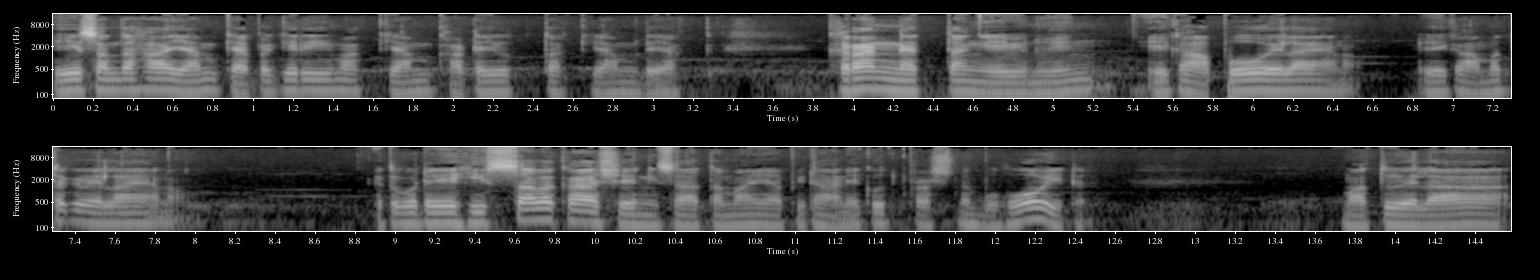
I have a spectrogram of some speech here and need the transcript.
ඒ සඳහා යම් කැපකිරීමක් යම් කටයුත්තක් යම් දෙයක් කරන්න නැත්තං ඒ වෙනුවෙන් ඒක අපෝ වෙලා යන ඒක අමතක වෙලා යනවා. එතකොට ඒ හිස් අවකාශය නිසා තමයි අපිට අනෙකුත් ප්‍රශ්න බොහෝ විට මතු වෙලා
